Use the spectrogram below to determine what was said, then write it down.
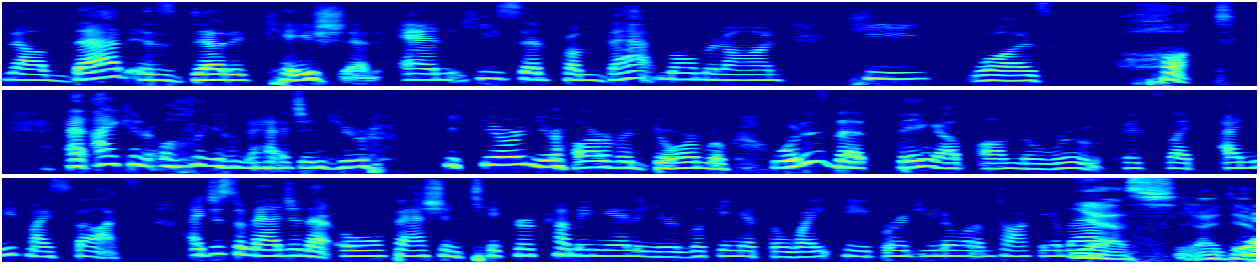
Now, that is dedication. And he said from that moment on, he was hooked. And I can only imagine you're you're in your Harvard dorm room. What is that thing up on the roof? It's like I need my stocks. I just imagine that old-fashioned ticker coming in, and you're looking at the white paper. Do you know what I'm talking about? Yes, I do.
